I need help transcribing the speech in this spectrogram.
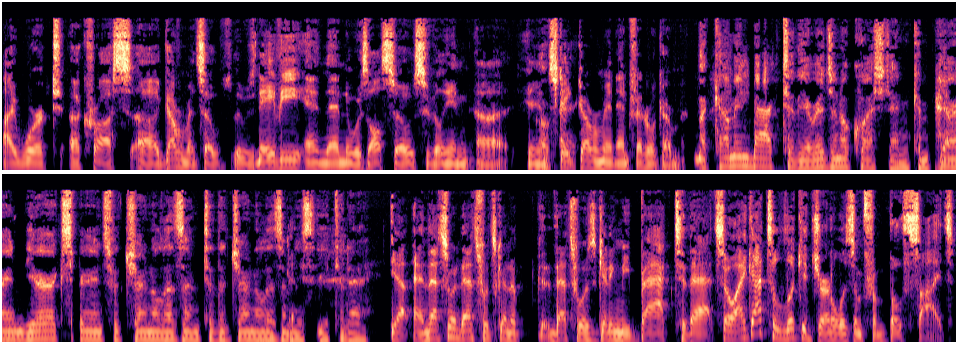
I worked across uh, government. So there was Navy, and then there was also civilian uh, in Okay. state government and federal government. But coming back to the original question, comparing your experience with journalism to the journalism you see today. Yeah, and that's what that's what's going to that's what's getting me back to that. So I got to look at journalism from both sides,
